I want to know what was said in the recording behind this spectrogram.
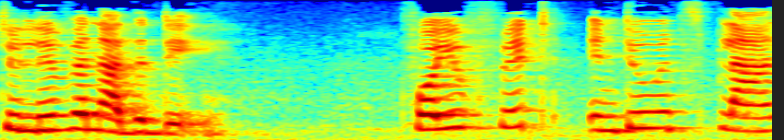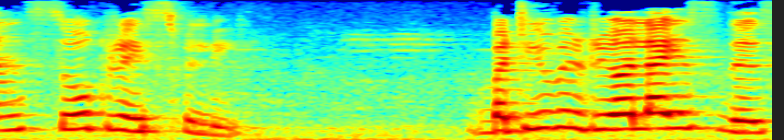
to live another day, for you fit into its plans so gracefully. But you will realize this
